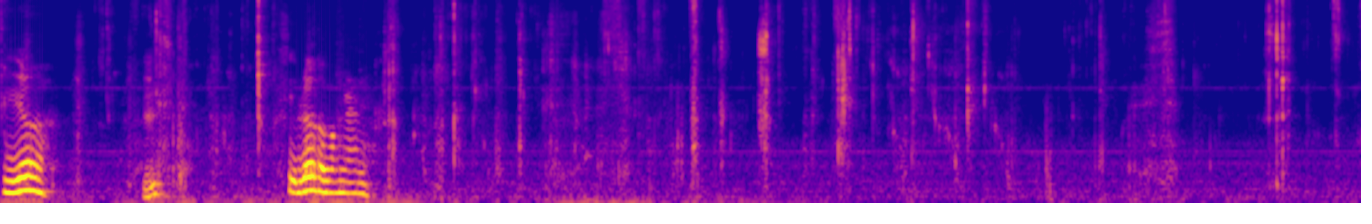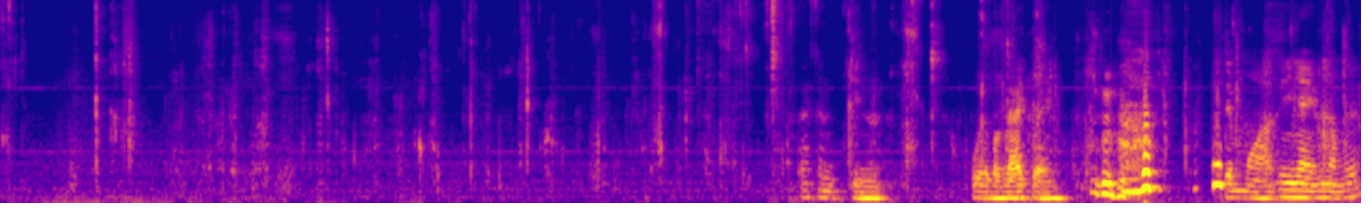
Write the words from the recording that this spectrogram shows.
สีเลอร์หืมสีเลอร์กับบางอย่าง ก็กันกินปูระบักร้ายเกยเต็มหมอใหญ่ๆพี่น้องเลย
